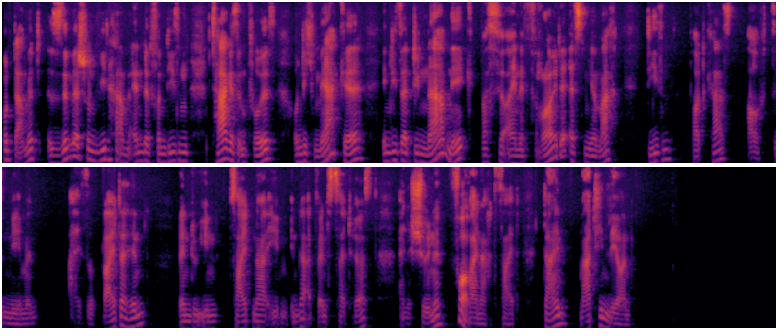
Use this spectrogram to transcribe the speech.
Und damit sind wir schon wieder am Ende von diesem Tagesimpuls. Und ich merke in dieser Dynamik, was für eine Freude es mir macht, diesen Podcast aufzunehmen. Also weiterhin, wenn du ihn zeitnah eben in der Adventszeit hörst, eine schöne Vorweihnachtszeit. Dein Martin Leon.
